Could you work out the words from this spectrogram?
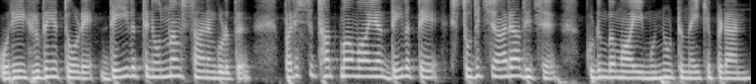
ഒരേ ഹൃദയത്തോടെ ദൈവത്തിന് ഒന്നാം സ്ഥാനം കൊടുത്ത് പരിശുദ്ധാത്മാവായ ദൈവത്തെ സ്തുതിച്ച് ആരാധിച്ച് കുടുംബമായി മുന്നോട്ട് നയിക്കപ്പെടാൻ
